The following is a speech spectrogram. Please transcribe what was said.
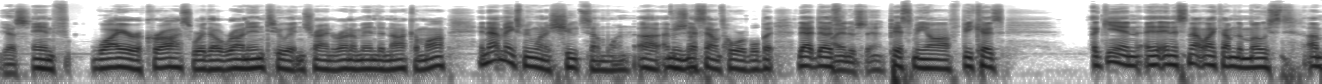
Yes. and f- wire across where they'll run into it and try and run them in to knock them off. And that makes me want to shoot someone. Uh, I mean, that sounds horrible, but that does I understand. piss me off because again and, and it's not like i'm the most i'm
